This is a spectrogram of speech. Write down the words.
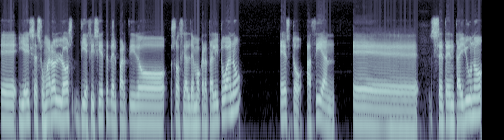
Eh, y ahí se sumaron los 17 del Partido Socialdemócrata Lituano. Esto hacían 71 eh,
